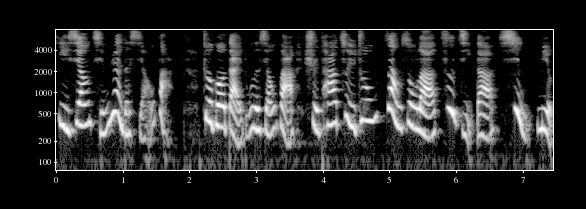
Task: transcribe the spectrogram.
一厢情愿的想法。这个歹毒的想法使他最终葬送了自己的性命。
